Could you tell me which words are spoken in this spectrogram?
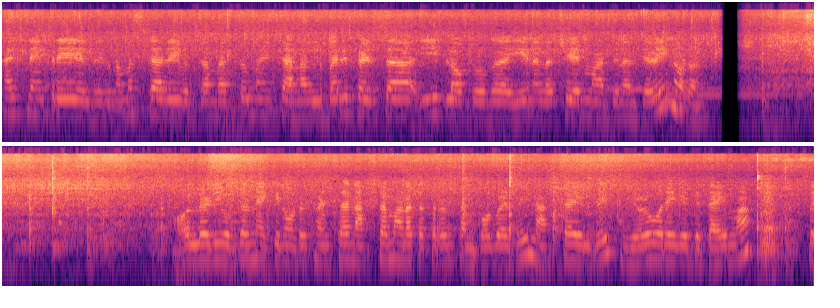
ಹಾಯ್ ಸ್ನೇಹಿತರೆ, ಎಲ್ರಿಗೂ ನಮಸ್ಕಾರ ರೀ. Welcome back to my channel ಬರ್ರಿ ಫ್ರೆಂಡ್ಸ ಈ ಬ್ಲಾಗ್ದೊಳಗೆ ಏನೆಲ್ಲ ಶೇರ್ ಮಾಡ್ತೀನಿ ಅಂತೇಳಿ ನೋಡೋಣ. ಆಲ್ರೆಡಿ ಒಗ್ಗರಣೆ ಹಾಕಿ ನೋಡ್ರಿ ಫ್ರೆಂಡ್ಸ ನಾಷ್ಟ ಮಾಡಕತ್ತಾರ ಅಂತ ಅನ್ಕೋಬೇಡ್ರಿ. ನಾಷ್ಟ ಇಲ್ರಿ, ಏಳುವರೆಗೆ ಐತೆ ಟೈಮ ಸೊ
